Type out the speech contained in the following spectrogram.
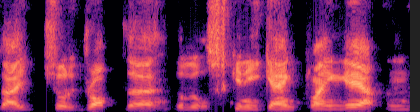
they sort of dropped the, the little skinny gangplank out and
